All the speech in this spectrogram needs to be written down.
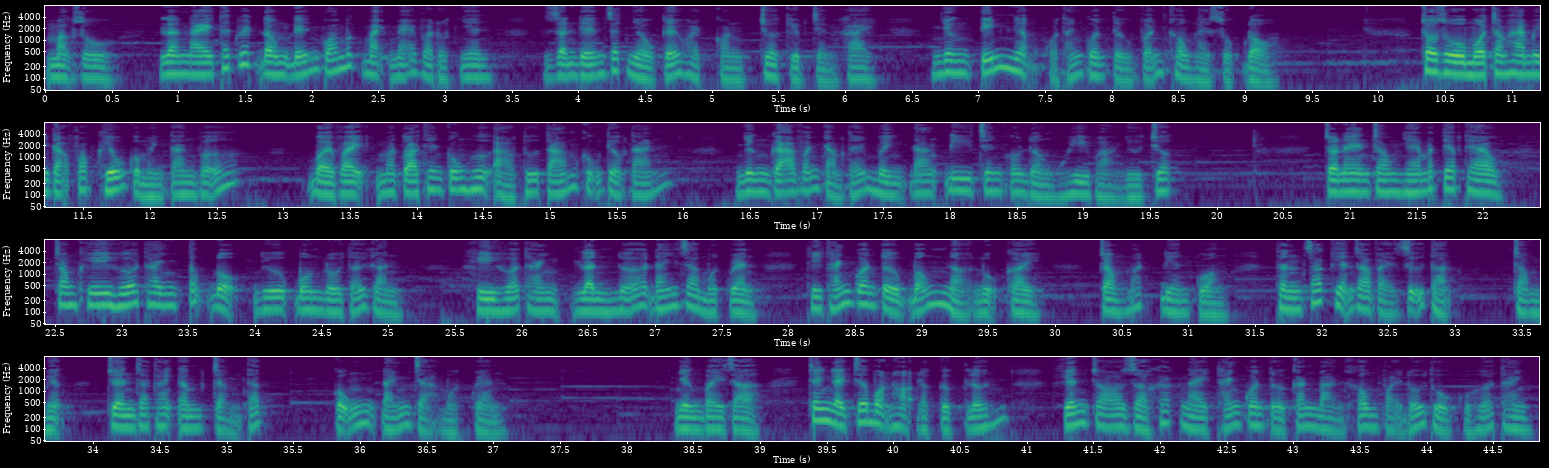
Mặc dù lần này thất huyết đồng đến quá mức mạnh mẽ và đột nhiên, dẫn đến rất nhiều kế hoạch còn chưa kịp triển khai, nhưng tín niệm của Thánh Quân Tử vẫn không hề sụp đổ. Cho dù 120 đạo pháp khiếu của mình tan vỡ, bởi vậy mà tòa thiên cung hư ảo thứ 8 cũng tiêu tán, nhưng gã vẫn cảm thấy mình đang đi trên con đường huy hoàng như trước. Cho nên trong nháy mắt tiếp theo, trong khi hứa thanh tốc độ như bôn lôi tới gần, khi hứa thanh lần nữa đánh ra một quyền, thì thánh quân tử bỗng nở nụ cười, trong mắt điên cuồng, thần sắc hiện ra vẻ dữ tợn, trong miệng truyền ra thanh âm trầm thấp, cũng đánh trả một quyền. Nhưng bây giờ, tranh lệch giữa bọn họ là cực lớn, khiến cho giờ khắc này Thánh quân tử căn bản không phải đối thủ của hứa thanh.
